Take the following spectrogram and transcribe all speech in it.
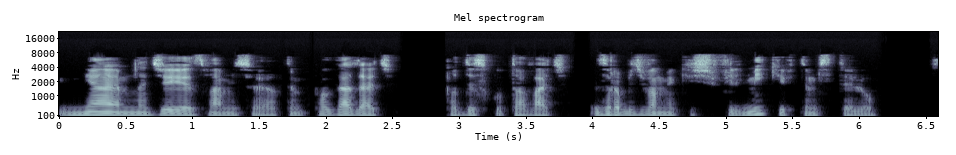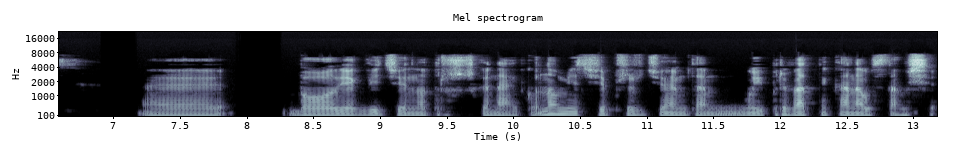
Miałem nadzieję z wami sobie o tym pogadać, podyskutować, zrobić wam jakieś filmiki w tym stylu. E, bo jak wiecie, no troszeczkę na ekonomię się przerzuciłem, ten mój prywatny kanał stał się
